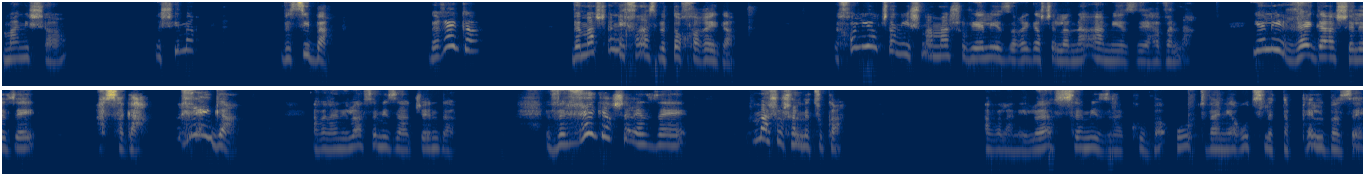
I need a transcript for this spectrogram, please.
מה נשאר? נשימה וסיבה. ורגע, ומה שנכנס בתוך הרגע. יכול להיות שאני אשמע משהו ויהיה לי איזה רגע של הנאה מאיזה הבנה. יהיה לי רגע של איזה השגה. רגע. אבל אני לא אעשה מזה אג'נדה. ורגע של איזה משהו של מצוקה. אבל אני לא אעשה מזה מקובעות ואני ארוץ לטפל בזה.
